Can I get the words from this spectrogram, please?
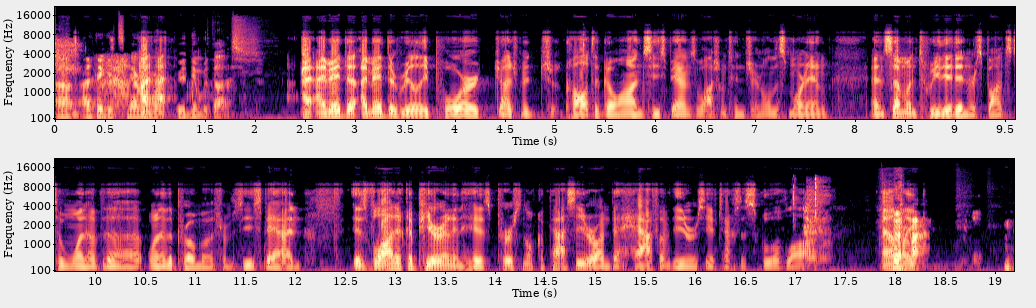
um, I think it's never more I- true than with us. I, I made the I made the really poor judgment call to go on C-SPAN's Washington Journal this morning, and someone tweeted in response to one of the one of the promos from C-SPAN, "Is Vladeck appearing in his personal capacity or on behalf of the University of Texas School of Law?" And I'm like,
